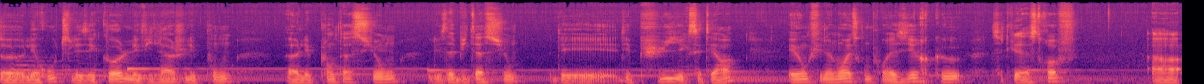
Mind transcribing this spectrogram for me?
les routes, les écoles, les villages, les ponts, les plantations, les habitations, des puits, etc. Et donc finalement, est-ce qu'on pourrait dire que cette catastrophe a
